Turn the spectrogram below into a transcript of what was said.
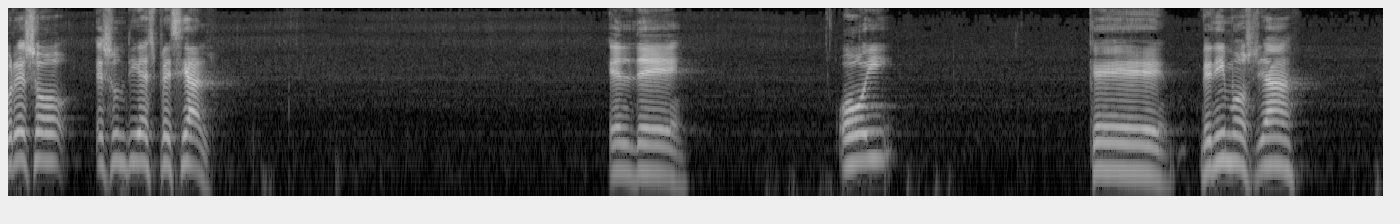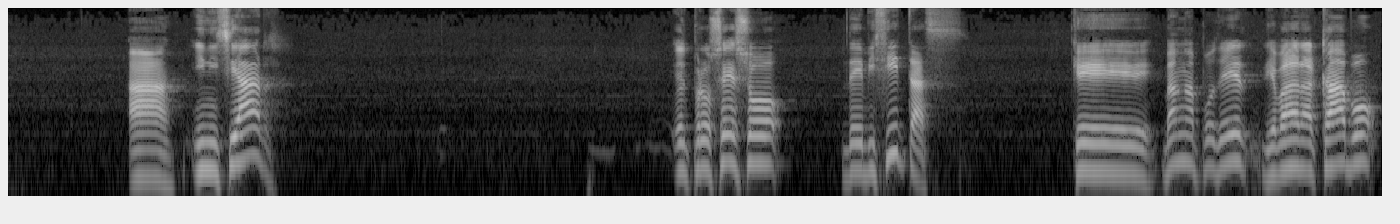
Por eso es un día especial, el de hoy que venimos ya a iniciar el proceso de visitas que van a poder llevar a cabo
